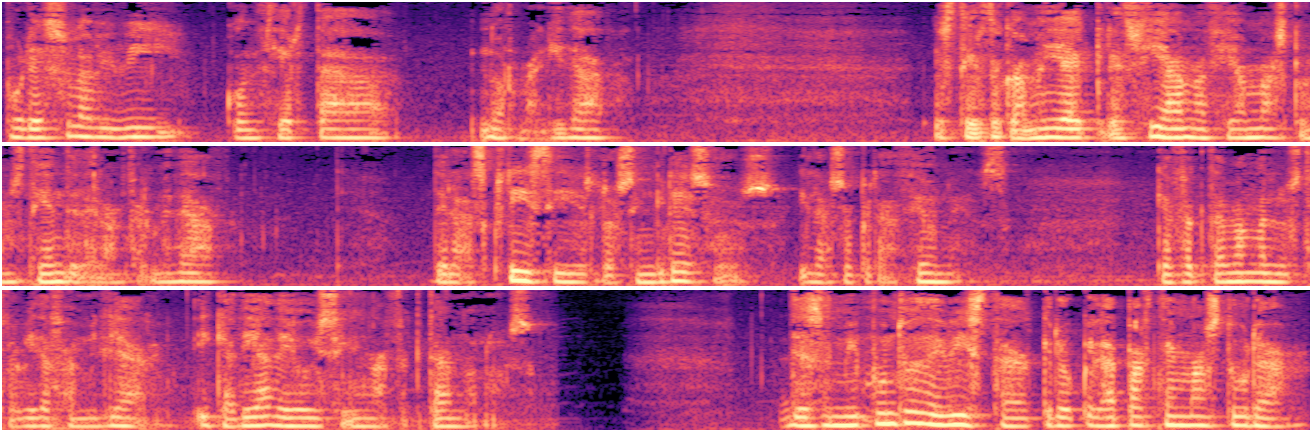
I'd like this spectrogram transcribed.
Por eso la viví con cierta normalidad. Es cierto que a medida que crecía me hacía más consciente de la enfermedad, de las crisis, los ingresos y las operaciones que afectaban a nuestra vida familiar y que a día de hoy siguen afectándonos. Desde mi punto de vista, creo que la parte más dura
